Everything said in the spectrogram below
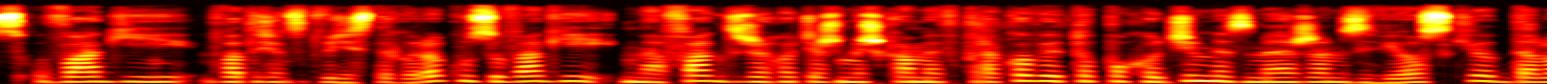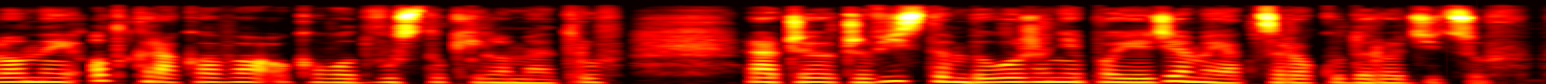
z uwagi 2020 roku, z uwagi na fakt, że chociaż mieszkamy w Krakowie, to pochodzimy z mężem z wioski oddalonej od Krakowa około 200 kilometrów. Raczej oczywistym było, że nie pojedziemy jak co roku do rodziców.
